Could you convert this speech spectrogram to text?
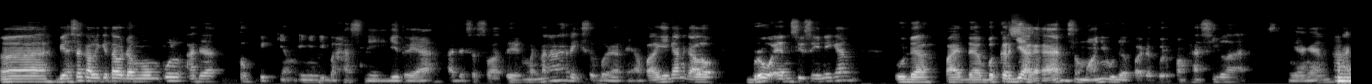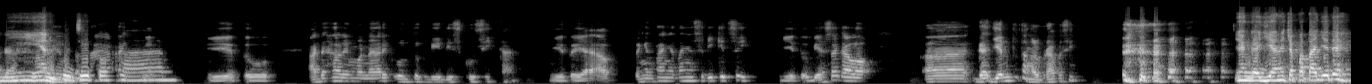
uh, biasa kalau kita udah ngumpul ada topik yang ingin dibahas nih gitu ya. Ada sesuatu yang menarik sebenarnya. Apalagi kan kalau bro and sis ini kan udah pada bekerja kan, semuanya udah pada berpenghasilan, ya kan? Amin. Puji Tuhan. Gitu. Ada hal yang menarik untuk didiskusikan gitu ya. Pengen tanya-tanya sedikit sih gitu. Biasa kalau uh, gajian itu tanggal berapa sih? yang gajiannya cepat aja deh.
